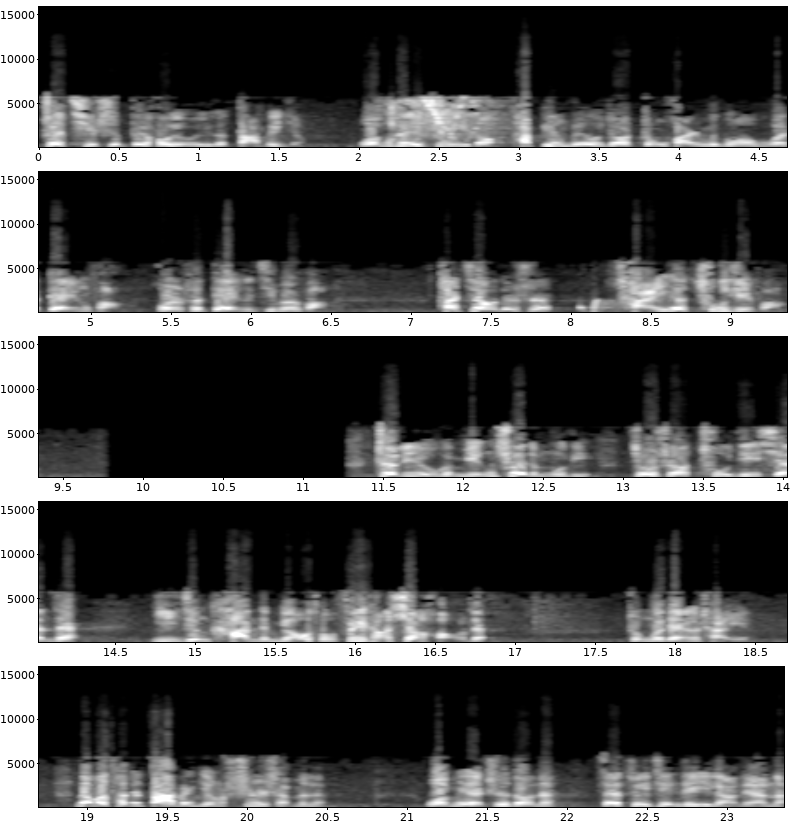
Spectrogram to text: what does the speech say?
这其实背后有一个大背景。我们可以注意到，它并没有叫《中华人民共和国电影法》或者说《电影基本法》，它叫的是《产业促进法》。这里有个明确的目的，就是要促进现在已经看的苗头非常向好的中国电影产业。那么它的大背景是什么呢？我们也知道呢，在最近这一两年呢，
